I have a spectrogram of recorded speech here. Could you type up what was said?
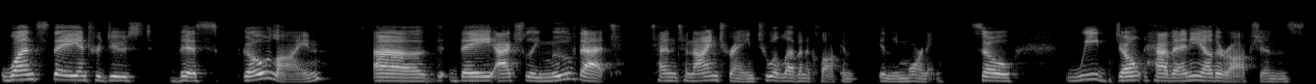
once they introduced this GO line, uh, they actually moved that 10 to 9 train to 11 o'clock in, in the morning. So we don't have any other options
